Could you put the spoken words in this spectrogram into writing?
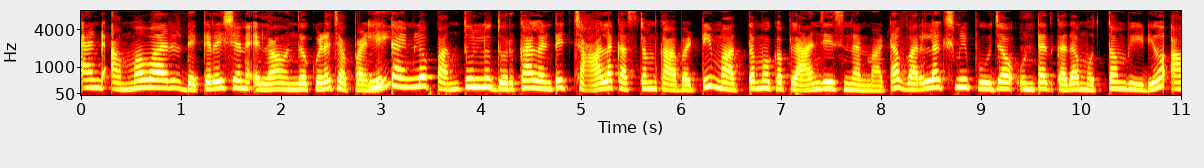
అండ్ అమ్మవారి డెకరేషన్ ఎలా ఉందో కూడా చెప్పండి. ఈ టైంలో పంతుళ్ళు దొరకాలంటే చాలా కష్టం కాబట్టి మా అత్తమ్మ ఒక ప్లాన్ చేసింది అనమాట వరలక్ష్మి పూజ ఉంటది కదా మొత్తం వీడియో ఆ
